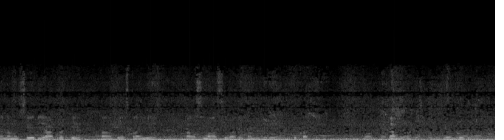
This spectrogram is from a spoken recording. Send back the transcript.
ਇਹਨਾਂ ਨੂੰ ਸਿਹਤ ਯਾਦ ਰੱਖੇ ਤਾਂ ਕਿ ਇਸ ਤਰ੍ਹਾਂ ਹੀ ਇਹ ਸਮਾਜ ਸੇਵਾ ਦੇ ਕੰਮ ਜਿਹੜੇ ਆ ਉਹ ਕਰਦੇ ਰਹਿਣ। ਬਹੁਤ ਬਹੁਤ ਧੰਨਵਾਦ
